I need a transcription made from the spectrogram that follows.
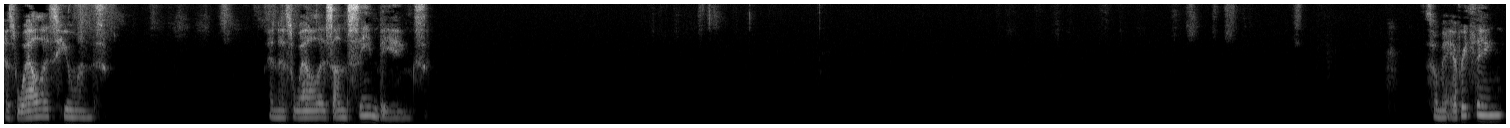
as well as humans and as well as unseen beings. So may everything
